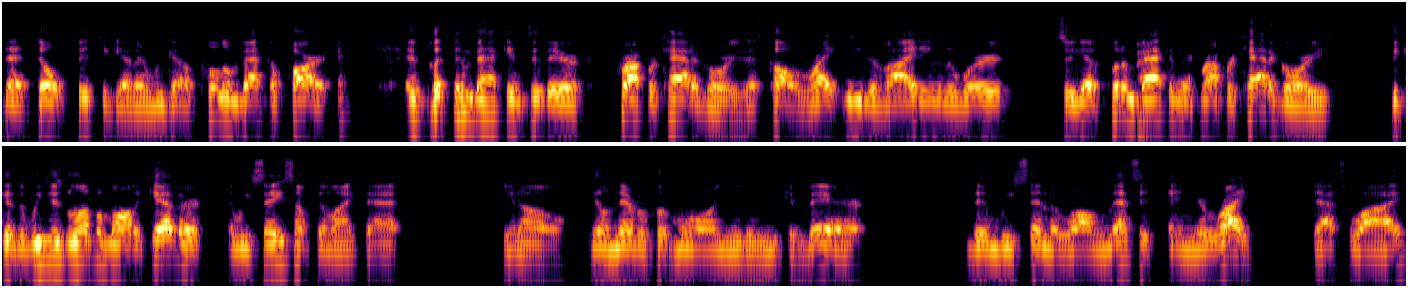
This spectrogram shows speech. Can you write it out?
that don't fit together and we got to pull them back apart and put them back into their proper categories. That's called rightly dividing the word. So you got to put them back in their proper categories because if we just lump them all together and we say something like that, you know, he'll never put more on you than you can bear, then we send the wrong message. And you're right. That's why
